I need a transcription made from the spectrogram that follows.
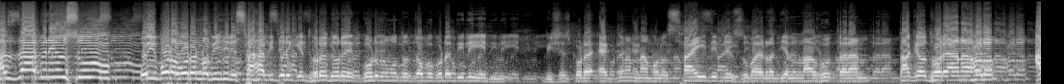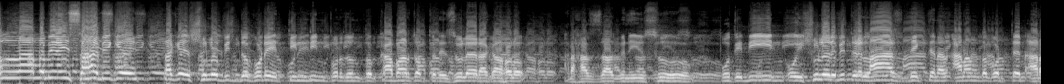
হাজ্জাজ বিন ইউসুফ ওই বড় বড় নবীজির সাহাবীদেরকে ধরে ধরে গরুর মতো জব করে দিলেন। বিশেষ করে একজনের নাম হলো সাইদ ইবনে জুবাইর রাদিয়াল্লাহু তাআলা তাকেও ধরে আনা হলো। আল্লাহ নবীর এই সাহাবীকে তাকে সুলবিদ্ধ করে তিন দিন পর্যন্ত কাবার চত্বরে ঝুলে রাখা হলো। আর হাজ্জাজ বিন ইউসুফ প্রতিদিন ওই শুলের ভিতরে লাশ দেখতেন আর আনন্দ করতেন আর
